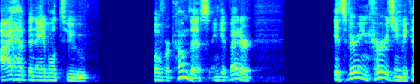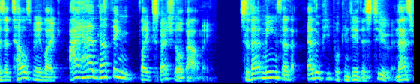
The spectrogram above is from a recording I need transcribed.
I have been able to overcome this and get better, it's very encouraging because it tells me like I had nothing like special about me. So that means that other people can do this too. And that's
